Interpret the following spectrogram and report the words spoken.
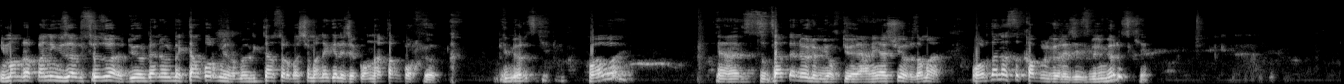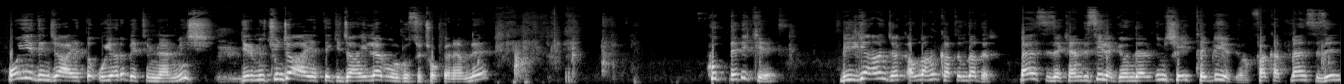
İmam Rabbani'nin güzel bir sözü var. Diyor ben ölmekten korkmuyorum. Öldükten sonra başıma ne gelecek onlardan korkuyorum. Bilmiyoruz ki. Vallahi. Yani zaten ölüm yok diyor yani yaşıyoruz ama orada nasıl kabul göreceğiz bilmiyoruz ki. 17. ayette uyarı betimlenmiş. 23. ayetteki cahiller vurgusu çok önemli. Hud dedi ki bilgi ancak Allah'ın katındadır. Ben size kendisiyle gönderdiğim şeyi tebliğ ediyorum. Fakat ben sizi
